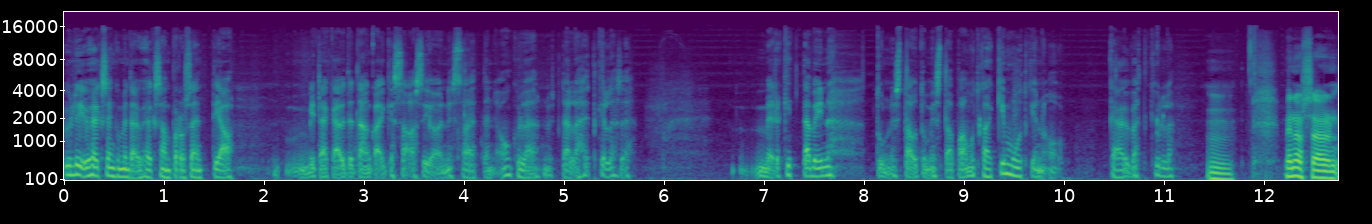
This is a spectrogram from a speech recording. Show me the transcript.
yli 99 prosenttia, mitä käytetään kaikessa asioinnissa, että ne on kyllä nyt tällä hetkellä se merkittävin tunnistautumistapa, mutta kaikki muutkin on, käyvät kyllä. Mm. Menossa on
